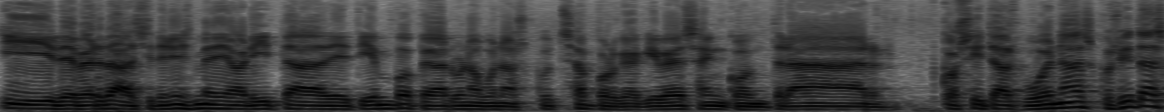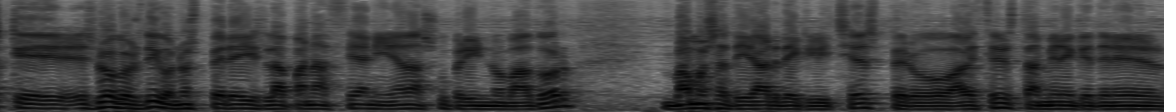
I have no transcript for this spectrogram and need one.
Y de verdad, si tenéis media horita de tiempo, pegar una buena escucha, porque aquí vais a encontrar cositas buenas, cositas que es lo que os digo, no esperéis la panacea ni nada súper innovador. Vamos a tirar de clichés, pero a veces también hay que tener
